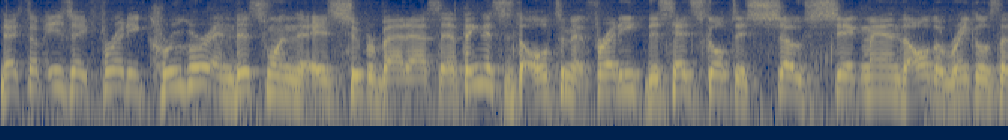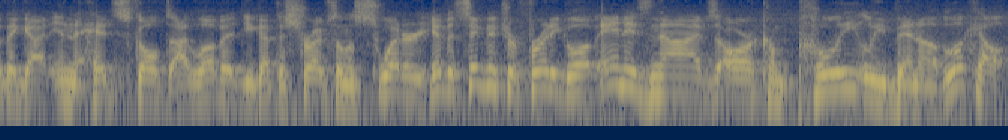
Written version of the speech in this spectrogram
Next up is a Freddy Krueger, and this one is super badass. I think this is the ultimate Freddy. This head sculpt is so sick, man. All the wrinkles that they got in the head sculpt, I love it. You got the stripes on the sweater. You have the signature Freddy glove, and his knives are completely bent up. Look how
